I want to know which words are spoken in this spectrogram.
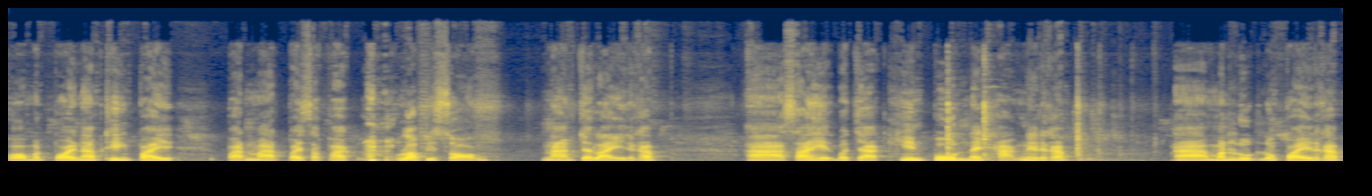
พอมันปล่อยน้ำทิ้งไปปั่นหมาดไปสักพัก รอบที่สองน้ำจะไหลนะครับาสาเหตุมาจากหินปูนในถังนี่นะครับมันหลุดลงไปนะครับ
